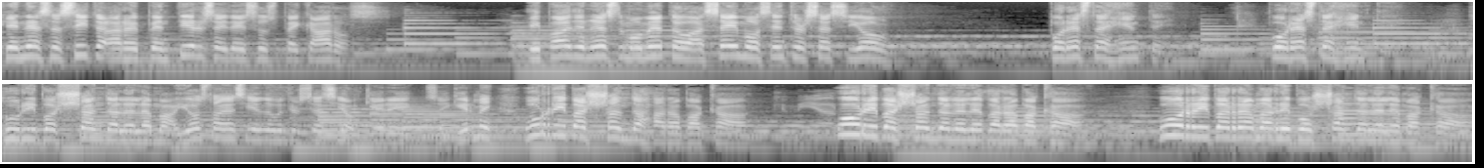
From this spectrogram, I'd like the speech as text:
que necesita arrepentirse de sus pecados. Y Padre, en este momento hacemos intercesión por esta gente, por esta gente. Yo estoy haciendo intercesión. ¿Quiere seguirme? Uribashanda harabaka. Uribashandalele barabaka. Uribarama maka.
